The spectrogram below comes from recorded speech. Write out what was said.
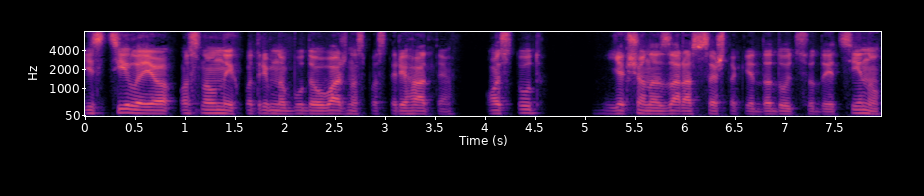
Із цілею основних потрібно буде уважно спостерігати ось тут. Якщо нас зараз все ж таки дадуть сюди ціну,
